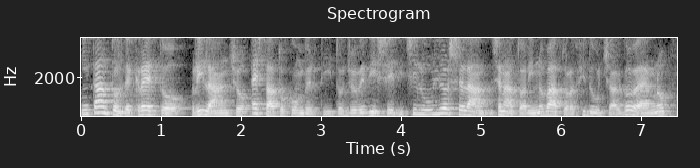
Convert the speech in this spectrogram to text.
Intanto il decreto rilancio è stato convertito. Giovedì 16 luglio il Senato ha rinnovato la fiducia al governo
